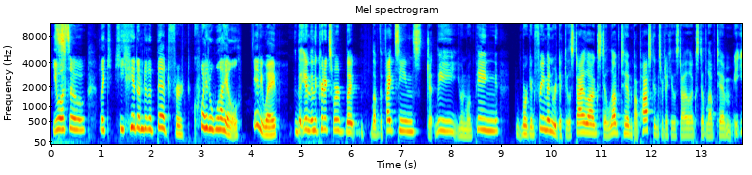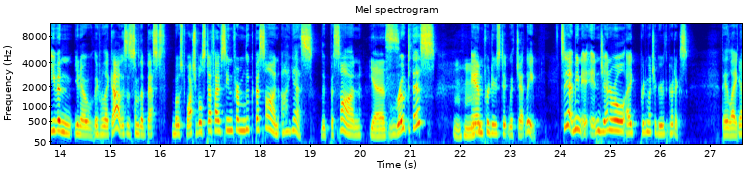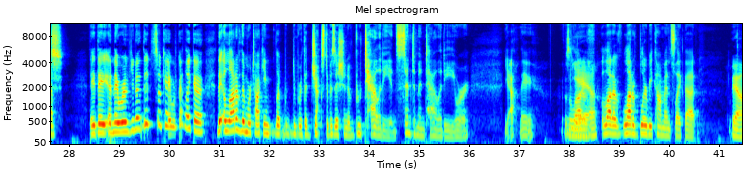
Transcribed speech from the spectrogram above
You also like he hid under the bed for quite a while. Anyway, the, and, the critics were like loved the fight scenes jet li yuan wong ping morgan freeman ridiculous dialogue still loved him bob hoskins ridiculous dialogue still loved him even you know they were like ah this is some of the best most watchable stuff i've seen from luc besson ah yes luc besson yes. wrote this Mm-hmm. and produced it with Jet Li. So yeah, I mean, in general, I pretty much agree with the critics. They liked. Yeah. They, they and they were you know it's okay we've got like a they, a lot of them were talking like, were the juxtaposition of brutality and sentimentality or yeah they there's a lot Yeah. of a lot of a lot of blurby comments like that Yeah.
